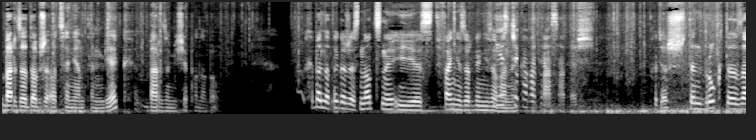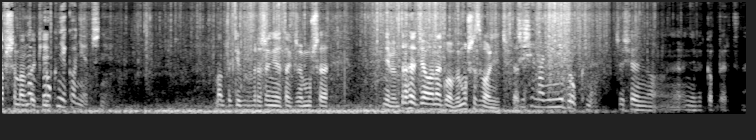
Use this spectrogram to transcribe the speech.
Bardzo dobrze oceniam ten bieg. Bardzo mi się podobał. Chyba dlatego, że jest nocny i jest fajnie Jest zorganizowany. ciekawa trasa też. Chociaż ten bruk to zawsze mam No taki, bruk niekoniecznie. Mam takie wrażenie, tak, że muszę, nie wiem, trochę działa na głowę, muszę zwolnić wtedy. Czy się na nim nie bruknę? Czy się, no, nie wykopyrtnę.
